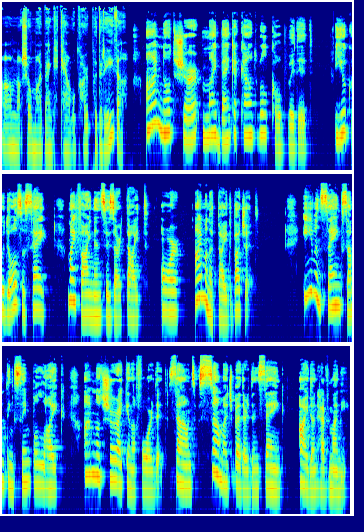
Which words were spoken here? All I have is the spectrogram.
I'm not sure my bank account will cope with it either. I'm not sure my bank account will cope with it. You could also say, My finances are tight, or I'm on a tight budget. Even saying something simple like, I'm not sure I can afford it, sounds so much better than saying, I don't have money.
